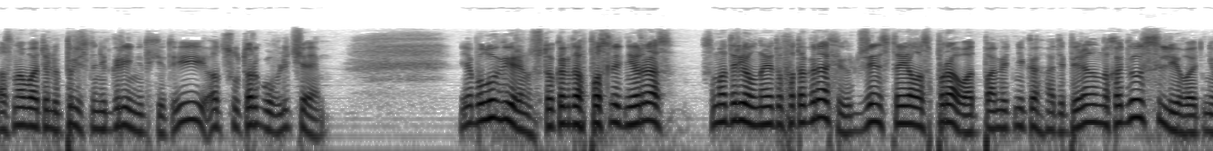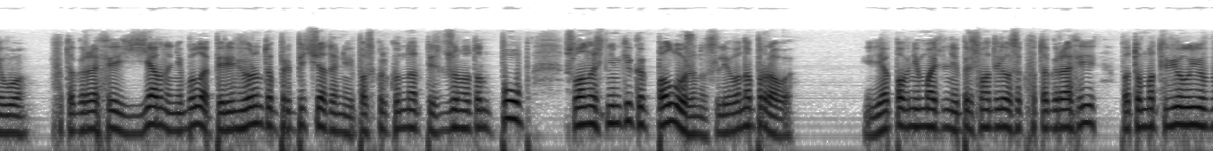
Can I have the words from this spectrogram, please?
основателю пристани Гренитхит и отцу торговли чаем. Я был уверен, что когда в последний раз смотрел на эту фотографию, Джейн стояла справа от памятника, а теперь она находилась слева от него. Фотография явно не была перевернута при печатании, поскольку надпись «Джонатан Поуп» шла на снимке как положено, слева направо. Я повнимательнее присмотрелся к фотографии, потом отвел ее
